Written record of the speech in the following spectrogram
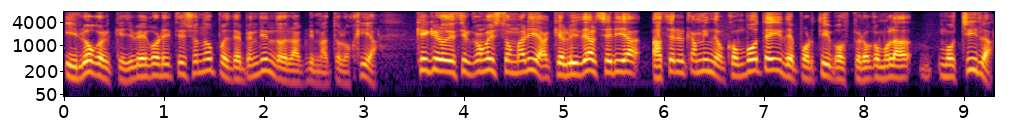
Y luego el que lleve goretes o no, pues dependiendo de la climatología. ¿Qué quiero decir con esto, María? Que lo ideal sería hacer el camino con bote y deportivos, pero como la mochila,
